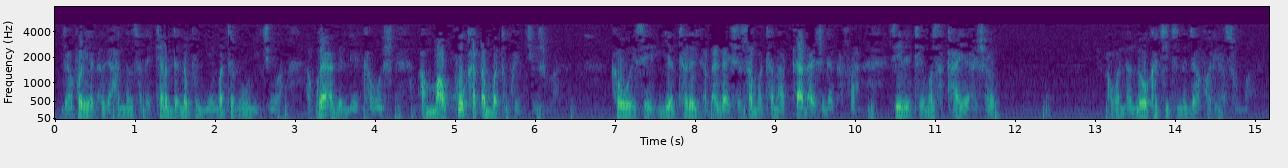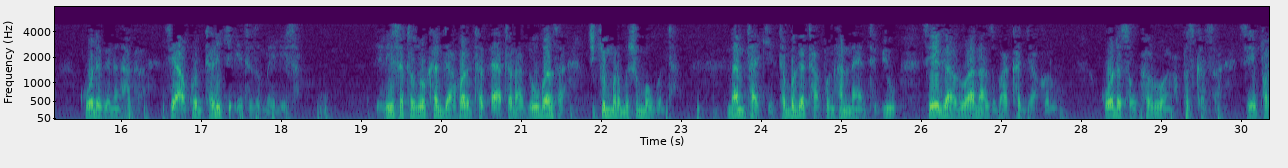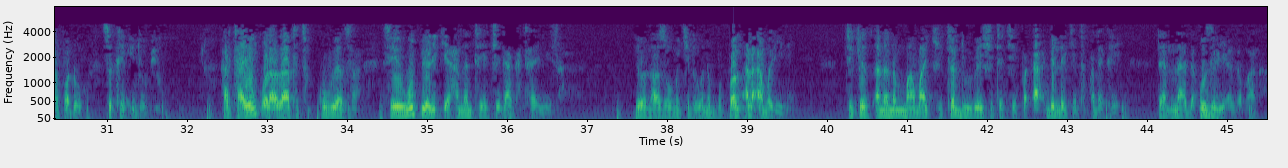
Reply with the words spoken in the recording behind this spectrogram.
Jafar ya daga hannunsa da kyar da nufin ya mata nuni cewa akwai abin da ya kawo shi amma ko kadan bata fahimce shi ba. Kawai sai igiyar ta rinka daga shi sama tana fada shi da kasa sai da ta yi masa kayi 20 a wannan lokaci tun Jafar ya suma. Ko daga nan haka sai akun ta rikide ta zama Elisa. Elisa ta zo kan Jafar ta tsaya tana duban sa cikin murmushin mugunta. Nan take ta buga tafin hannayenta biyu sai ga ruwa na zuba kan Jafaru. Ko da saukar ruwan a fuskar sa sai farfado suka ido biyu. Har ta yunkura za ta tafku wuyansa sai wufi riƙe hannunta ya ce dakata Elisa. Yau na zo miki da wani babban al'amari ne. Cikin tsananin mamaki ta dube shi tace faɗa abin da ke tafa da kai. Dan ina da uzuri a gabana.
